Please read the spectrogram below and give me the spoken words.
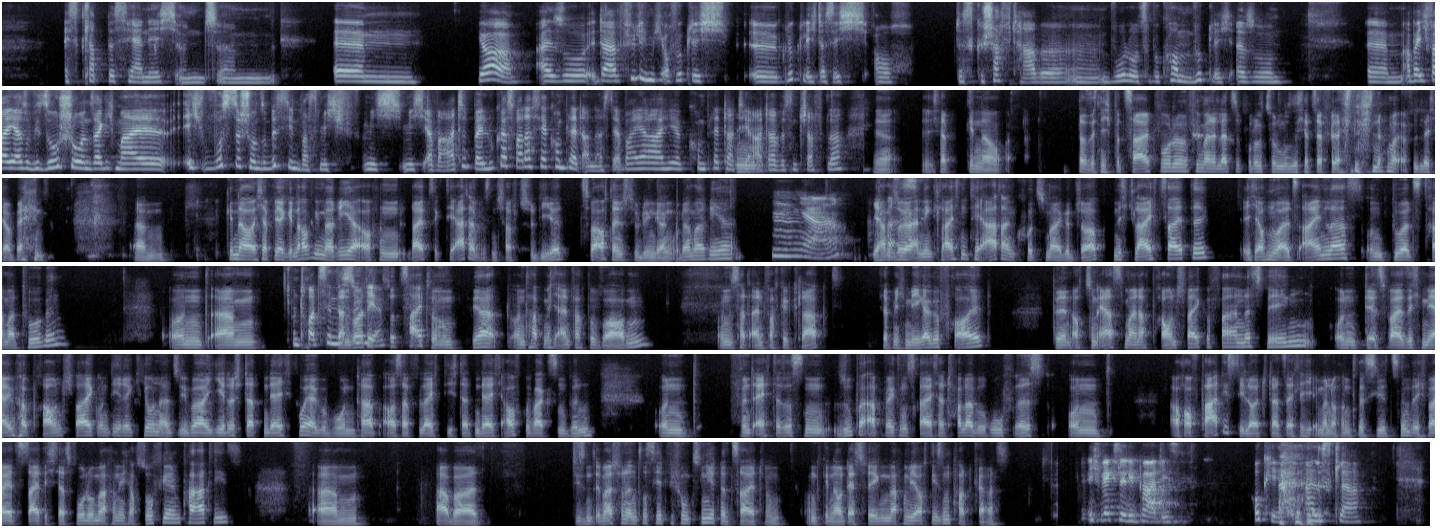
Es klappt bisher nicht. Und ähm, ähm, ja, also da fühle ich mich auch wirklich äh, glücklich, dass ich auch das geschafft habe, äh, Volo zu bekommen, wirklich. Also, ähm, aber ich war ja sowieso schon, sag ich mal, ich wusste schon so ein bisschen, was mich, mich, mich erwartet. Bei Lukas war das ja komplett anders. Der war ja hier kompletter mhm. Theaterwissenschaftler. Ja, ich habe genau, dass ich nicht bezahlt wurde für meine letzte Produktion, muss ich jetzt ja vielleicht nicht nochmal öffentlich erwähnen. ähm, genau, ich habe ja genau wie Maria auch in Leipzig Theaterwissenschaft studiert. Das war auch dein Studiengang, oder Maria? Hm, ja. Wir haben sogar an den gleichen Theatern kurz mal gejobbt, nicht gleichzeitig. Ich auch nur als Einlass und du als Dramaturgin. Und, ähm, und trotzdem bist dann wollte ich zur Zeitung, ja, und habe mich einfach beworben. Und es hat einfach geklappt. Ich habe mich mega gefreut. Bin dann auch zum ersten Mal nach Braunschweig gefahren deswegen. Und jetzt weiß ich mehr über Braunschweig und die Region als über jede Stadt, in der ich vorher gewohnt habe, außer vielleicht die Stadt, in der ich aufgewachsen bin. Und finde echt, dass es ein super abwechslungsreicher, toller Beruf ist und auch auf Partys die Leute tatsächlich immer noch interessiert sind. Ich war jetzt, seit ich das Volo mache, nicht auf so vielen Partys, ähm, aber die sind immer schon interessiert, wie funktioniert eine Zeitung. Und genau deswegen machen wir auch diesen Podcast. Ich wechsle die Partys. Okay, alles klar.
